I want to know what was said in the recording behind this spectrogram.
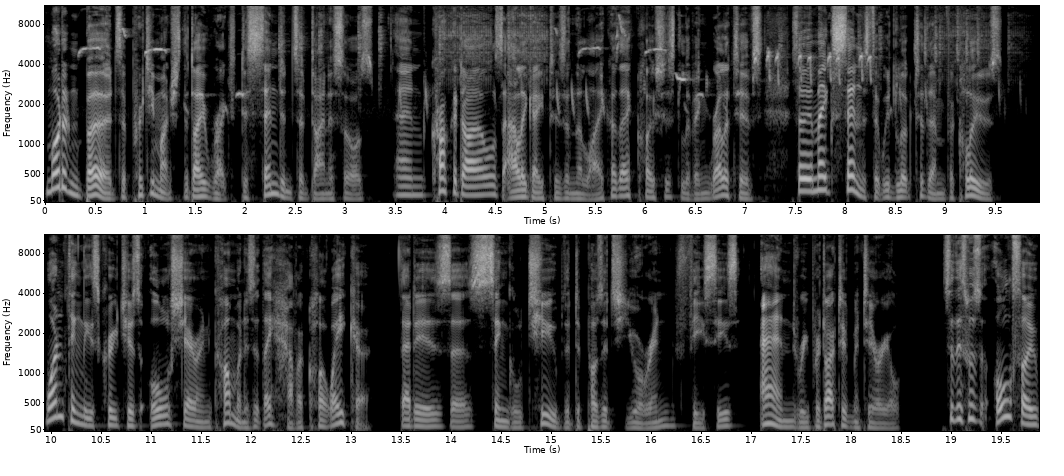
Modern birds are pretty much the direct descendants of dinosaurs, and crocodiles, alligators, and the like are their closest living relatives, so it makes sense that we'd look to them for clues. One thing these creatures all share in common is that they have a cloaca, that is, a single tube that deposits urine, feces, and reproductive material. So this was also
